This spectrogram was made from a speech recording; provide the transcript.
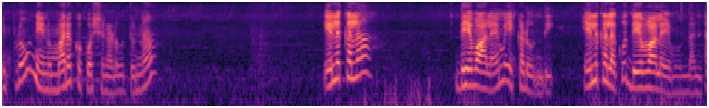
ఇప్పుడు నేను మరొక క్వశ్చన్ అడుగుతున్నా. ఎలుకల దేవాలయం ఎక్కడ ఉంది? ఎలుకలకు దేవాలయం ఉందంట.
